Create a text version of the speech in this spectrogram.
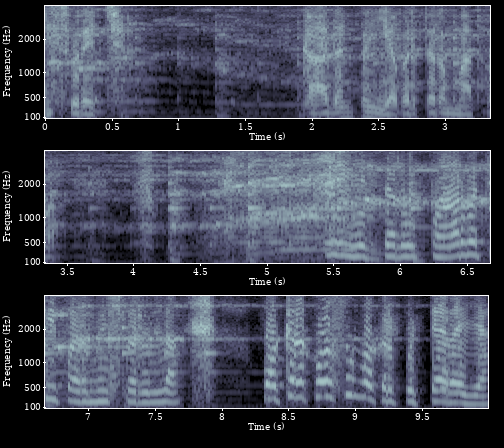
కలయిక ఈశ్వరేచ్ఛ కాదంటం ఎవరితరం మాధవ? ఇద్దరు పార్వతీ పరమేశ్వరుల్లా. ఒకరి కోసం ఒకరు పుట్టారయ్యా.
